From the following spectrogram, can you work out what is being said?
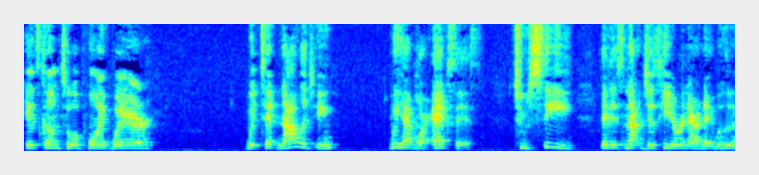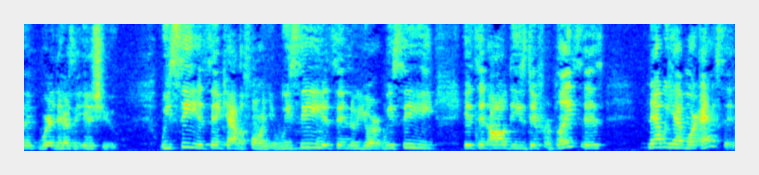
it's come to a point where with technology, we have more access to see that it's not just here in our neighborhood where there's an issue. We see it's in California. We see mm-hmm. it's in New York. We see it's in all these different places. Now we have more access.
